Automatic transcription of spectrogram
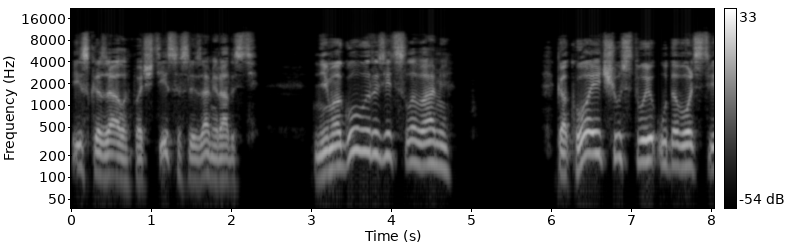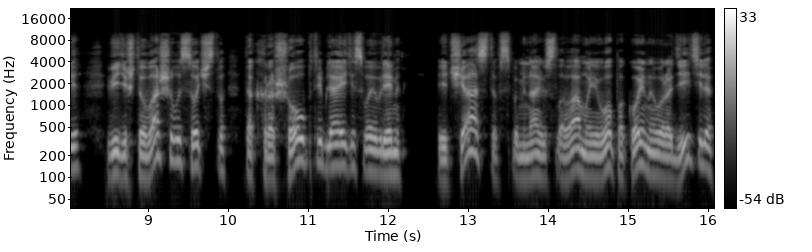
и сказала почти со слезами радости. «Не могу выразить словами, какое чувствую удовольствие, видя, что ваше высочество так хорошо употребляете свое время». И часто вспоминаю слова моего покойного родителя,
